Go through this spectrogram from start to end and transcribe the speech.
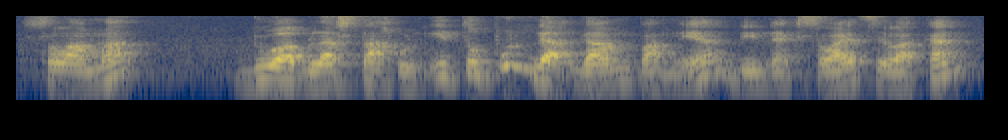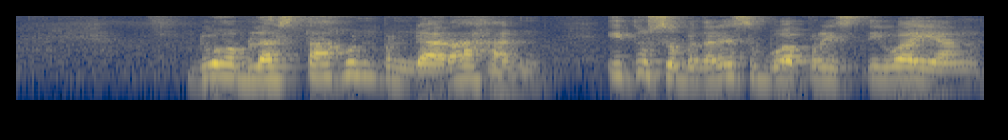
selama 12 tahun. Itu pun nggak gampang ya. Di next slide silakan. 12 tahun pendarahan itu sebenarnya sebuah peristiwa yang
